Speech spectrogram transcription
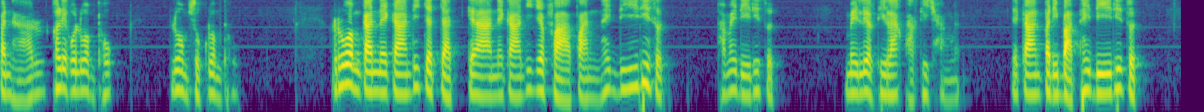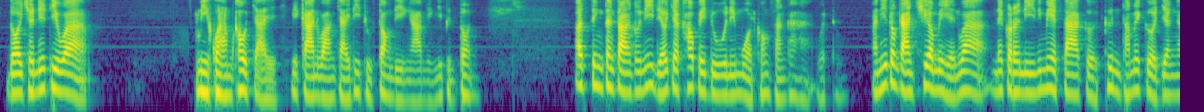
ปัญหาเขาเรียกว่าร่วมทุกข์ร่วมสุขร่วมทุกข์ ร่วมกันในการที่จะจัดการในการที่จะฝ่าฟันให้ดีที่สุดทำให้ดีที่สุด ไม่เลือกที่รักผักที่ชังแล้วในการปฏิบัติให้ดีที่สุด โดยชนิดที่ว่า มีความเข้าใจ มีการวางใจที่ถูกต้องดีงามอย่างนี้เป็นต้นอสิ่งต่าง ๆตรงนี้เดี๋ยวจะเข้าไปดูในหมวดของสังหาวัตถุ อันนี้ต้องการเชื่อมไม่เห็นว่า ในกรณีนี้เมตตาเกิดขึ้นทำให้เกิดยังไง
